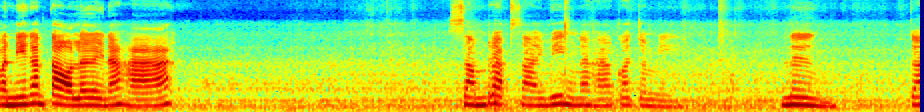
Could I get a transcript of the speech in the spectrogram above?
วันนี้กันต่อเลยนะคะสำหรับสายวิ่งนะคะก็จะมี 1 9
